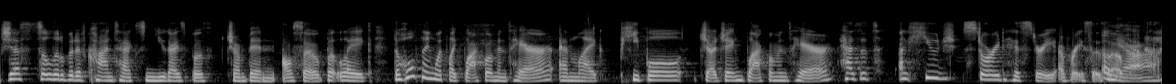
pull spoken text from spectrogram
just a little bit of context, and you guys both jump in also. But like the whole thing with like black women's hair and like people judging black women's hair has its a huge storied history of racism. Oh yeah.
